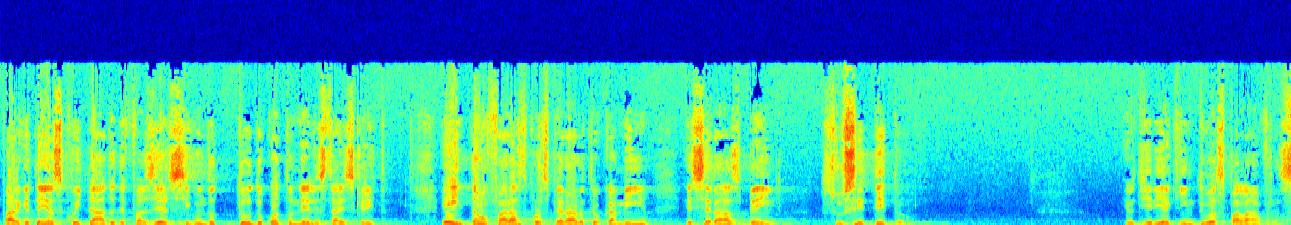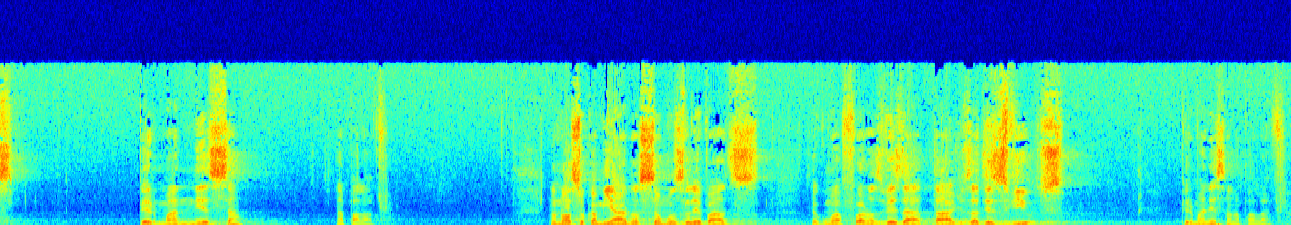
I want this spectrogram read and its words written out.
para que tenhas cuidado de fazer segundo tudo quanto nele está escrito. E então farás prosperar o teu caminho e serás bem sucedido. Eu diria aqui em duas palavras: permaneça na palavra. No nosso caminhar, nós somos levados, de alguma forma, às vezes a atalhos, a desvios. Permaneça na palavra.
